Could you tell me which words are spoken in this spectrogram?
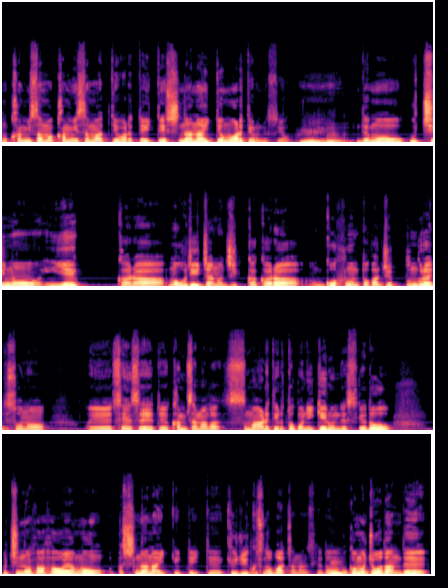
もう神様神様って言われていて死なないって思われてるんですよ。うんでもううちの家から、まあ、おじいちゃんの実家から5分とか10分ぐらいでその、えー先生という神様が住まわれているところに行けるんですけどうちの母親もやっぱ死なないって言っていて90いくつのおばあちゃんなんですけど、うん。僕はもう冗談で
